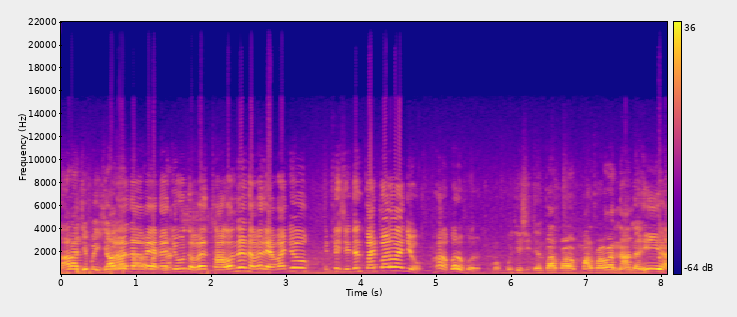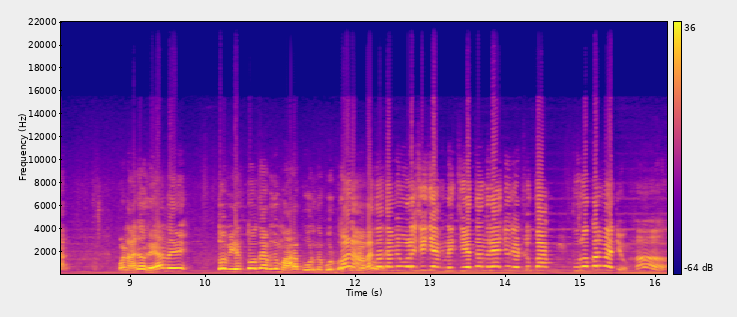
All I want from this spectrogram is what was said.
તારા જે પૈસા આવે ને ના, ના, હવે એના જેવું હવે થાહો ને ને હવે રહેવા દો એટલી સીઝન પાર પાડવા દો હા બરોબર. બાપુજી સીઝન પાર પાર પાડવા ના નહીં યાર. પણ આનો રહ્યા ને તો વેરતો થાય બધું. મારા બોર ને બોર પણ હવે તો તમે ઓળખી ગયા કે નહીં? ચેતન રહેજો ને એટલું પાક પૂરો કરવા દો હા.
